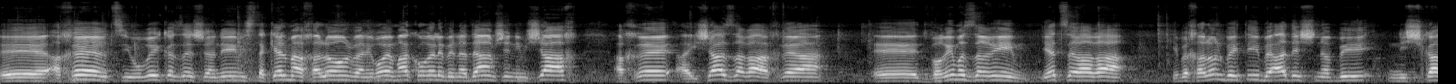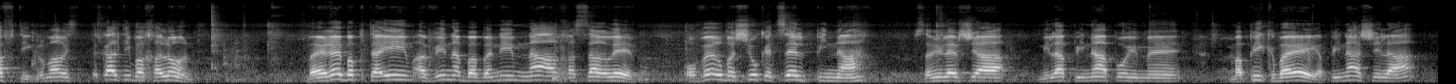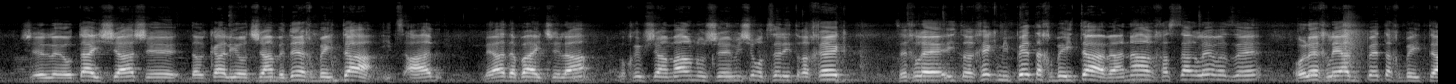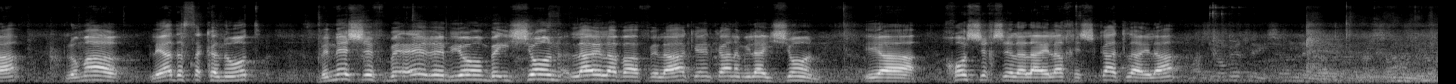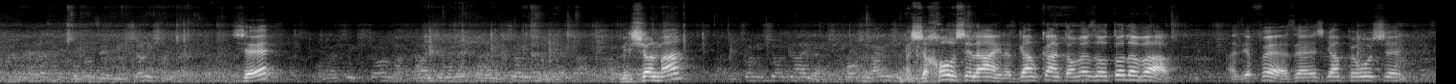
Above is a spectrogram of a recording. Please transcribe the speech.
אה, אחר, ציורי כזה, שאני מסתכל מהחלון ואני רואה מה קורה לבן אדם שנמשך אחרי האישה הזרה, אחרי הדברים הזרים, יצר הרע. כי בחלון ביתי בעד אשנבי נשקפתי, כלומר הסתכלתי בחלון. ואראה בפתאים אבינה בבנים נער חסר לב. עובר בשוק אצל פינה. שמים לב שהמילה פינה פה עם אה, מפיק ב-A, הפינה שלה, של אותה אישה שדרכה להיות שם ודרך ביתה יצעד ליד הבית שלה. זוכרים שאמרנו שמי שרוצה להתרחק צריך להתרחק מפתח ביתה. והנער חסר לב הזה הולך ליד פתח ביתה כלומר ליד הסכנות בנשף בערב יום, באישון לילה ואפלה, כן, כאן המילה אישון היא החושך של הלילה, חשכת לילה, רש"י אומר שאישון... אה, אישון זה מלשון אישון. ש... מלשון מה? השחור של העין, אז גם כאן אתה אומר זה אותו דבר, אז יפה, אז יש גם פירוש ש...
